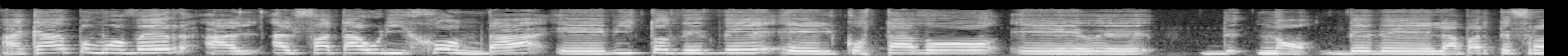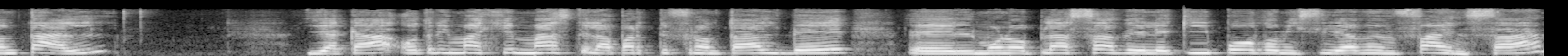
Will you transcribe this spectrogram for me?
Acá podemos ver al Alfa Tauri Honda eh, visto desde el costado, eh, no, desde la parte frontal. Y acá otra imagen más de la parte frontal del el monoplaza del equipo domiciliado en Faenza.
